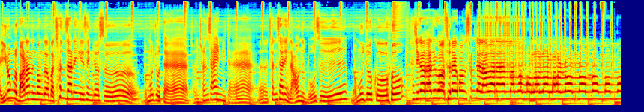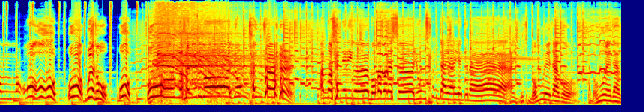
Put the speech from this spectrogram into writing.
이런 걸 말하는 건가 봐. 천사링이 생겼어. 너무 좋다. 저는 천사입니다. 어, 천사링 나오는 모습 너무 좋고. 다시 가가지고 드래곤 상자 나와라. 랄랄랄랄랄랄랄랄랄랄랄랄랄. 오오오 오 뭐야 저거? 오! 오! 엄마 선일이고 용 천설. 엄마 선일이고 먹어버렸어. 용 상자야 얘들아. 아니 무슨 너무해자고. 아, 너무해자고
